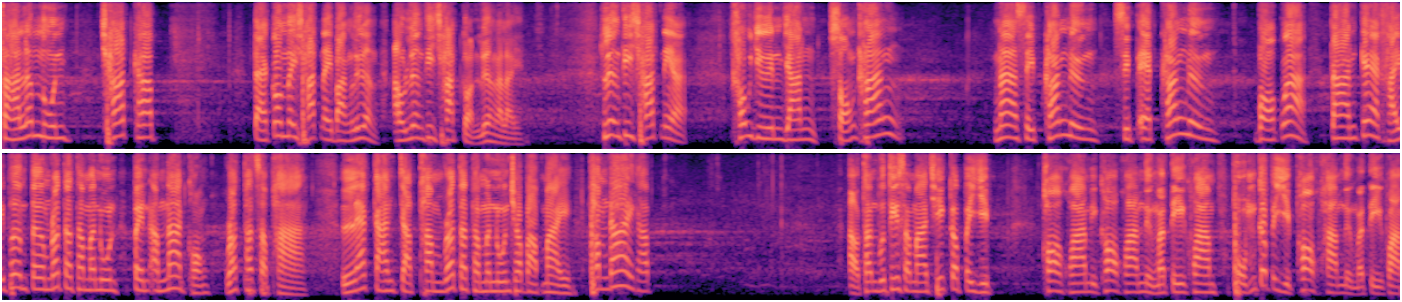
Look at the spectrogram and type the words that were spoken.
สารรัฐธรรมนูญชัดครับ แต่ก็ไม่ชัดในบางเรื่อง เอาเรื่องที่ชัดก่อนเรื่องอะไร เรื่องที่ชัดเนี่ยเขายืนยันสองครั้ง หน้าสิบครั้งหนึ่งสิบเอ็ดครั้งหนึ่งบอกว่าการแก้ไขเพิ่มเติมรัฐธรรมนูญเป็นอำนาจของรัฐสภา และการจัดทำรัฐธรรมนูญฉบับใหม่ทำได้ครับเอาท่านวุฒิสมาชิกก็ไปหยิบข้อความอีกข้อความหนึ่งมาตีความ ผมก็ไปหยิบข้อความหนึ่งมาตีความ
